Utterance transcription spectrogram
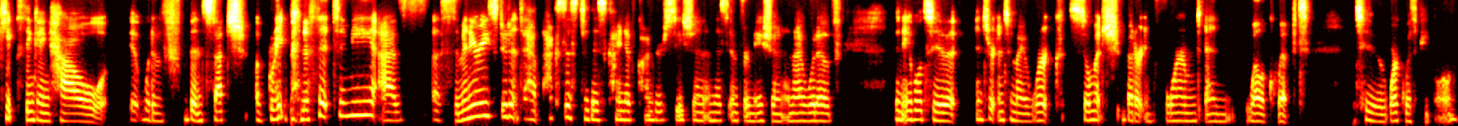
keep thinking how it would have been such a great benefit to me as a seminary student to have access to this kind of conversation and this information. And I would have been able to enter into my work so much better informed and well equipped to work with people.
